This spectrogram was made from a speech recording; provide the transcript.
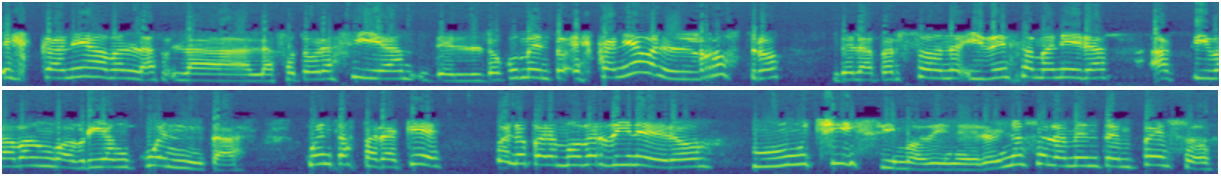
escaneaban la, la, fotografía del documento, escaneaban el rostro de la persona y de esa manera activaban o abrían cuentas. ¿Cuentas para qué? Bueno, para mover dinero, muchísimo dinero, y no solamente en pesos,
